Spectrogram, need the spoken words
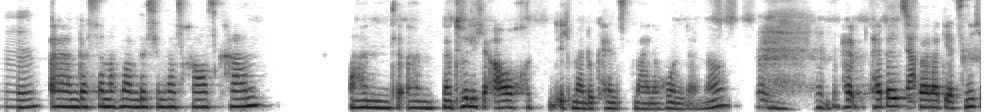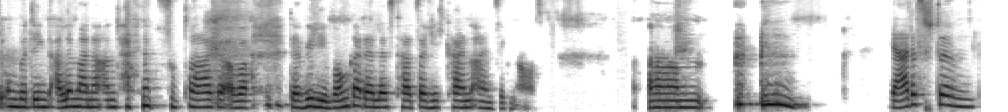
mhm. ähm, dass da nochmal ein bisschen was rauskam. Und ähm, natürlich auch, ich meine, du kennst meine Hunde, ne? Pe Pebbles ja. fördert jetzt nicht unbedingt alle meine Anteile zutage, aber der Willy Wonka, der lässt tatsächlich keinen einzigen aus. Ähm. Ja, das stimmt.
